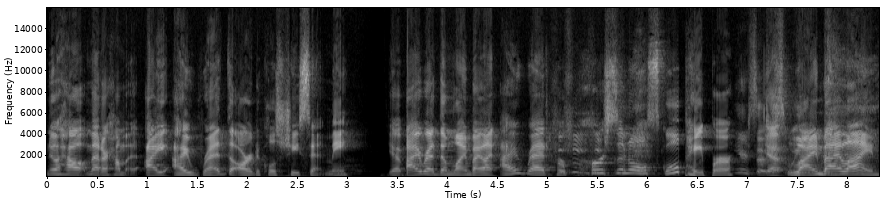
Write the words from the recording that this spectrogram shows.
No, how matter how much I I read the articles she sent me. Yep. I read them line by line. I read her personal school paper. You're so Yep. sweet. line by line.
